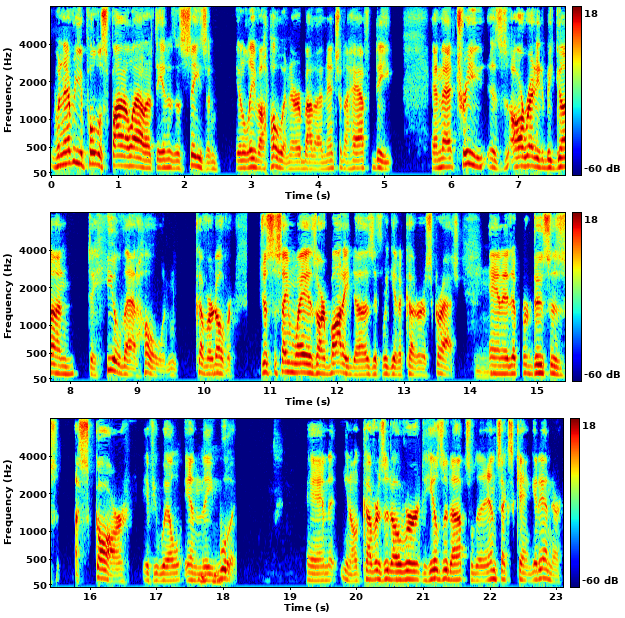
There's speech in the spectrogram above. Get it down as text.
whenever you pull the spile out at the end of the season, it'll leave a hole in there about an inch and a half deep. And that tree is already begun to begin to heal that hole and cover it over, just the same way as our body does if we get a cut or a scratch. Mm-hmm. And it produces a scar, if you will, in the mm-hmm. wood. And, you know, covers it over, it heals it up so that insects can't get in there.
